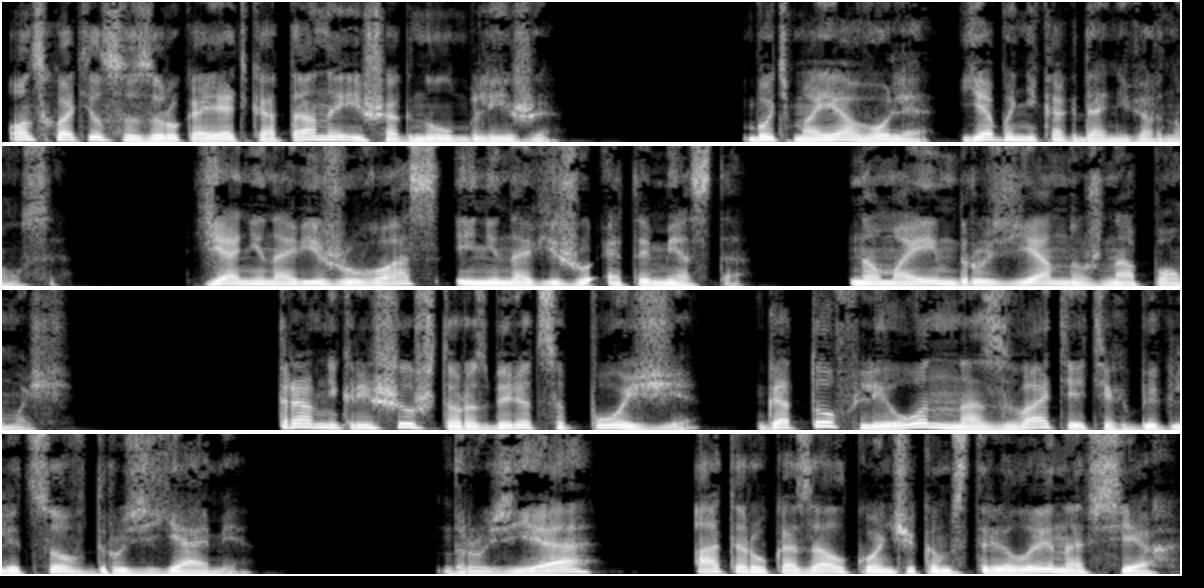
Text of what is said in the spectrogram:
Он схватился за рукоять катаны и шагнул ближе. Будь моя воля, я бы никогда не вернулся. Я ненавижу вас и ненавижу это место. Но моим друзьям нужна помощь. Травник решил, что разберется позже, готов ли он назвать этих беглецов друзьями. «Друзья?» — Атор указал кончиком стрелы на всех.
